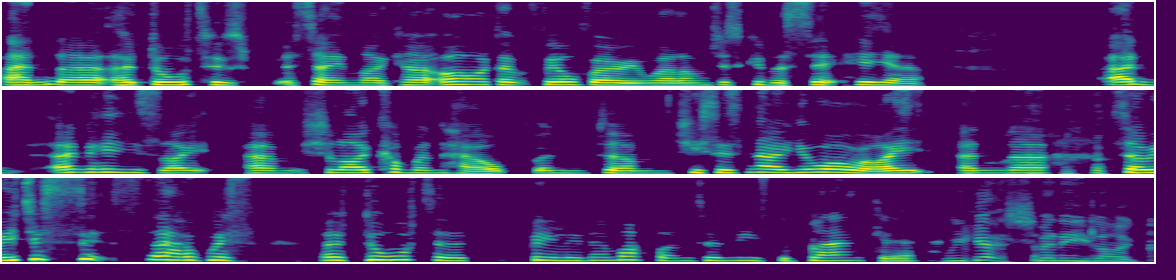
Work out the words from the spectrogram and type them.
and uh, her daughter's saying like, uh, "Oh, I don't feel very well. I'm just going to sit here." And and he's like, um, "Shall I come and help?" And um, she says, "No, you're all right." And uh, so he just sits there with her daughter, feeling him up underneath the blanket. we get so many like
